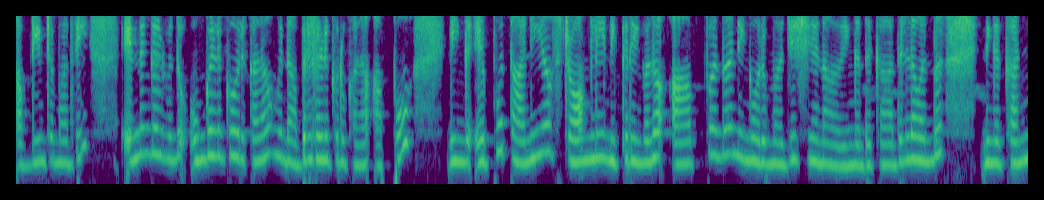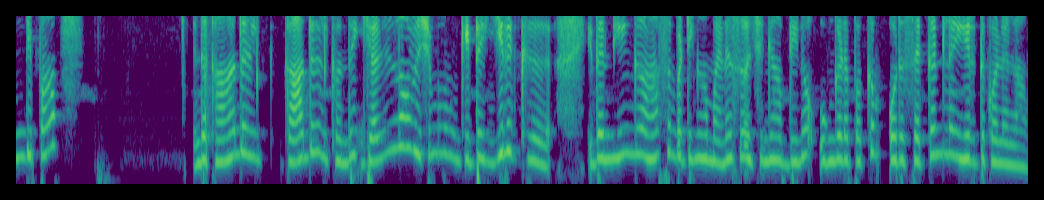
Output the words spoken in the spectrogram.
அப்படின்ற மாதிரி எண்ணங்கள் வந்து உங்களுக்கும் இருக்கலாம், உங்கள் நபர்களுக்கும் இருக்கலாம். அப்போது நீங்கள் எப்போ தனியாக ஸ்ட்ராங்லி நிற்கிறீங்களோ அப்போ தான் நீங்கள் ஒரு மஜிஷியன் ஆவீங்க. இந்த காதலில் வந்து நீங்கள் கண்டிப்பாக இந்த காதல் காதலுக்கு வந்து எல்லா விஷயமும் உங்ககிட்ட இருக்குது இதை நீங்கள் ஆசைப்பட்டீங்க, மனசு வச்சீங்க அப்படின்னா, உங்களோட பக்கம் ஒரு செகண்டில் ஈர்த்து கொள்ளலாம்.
